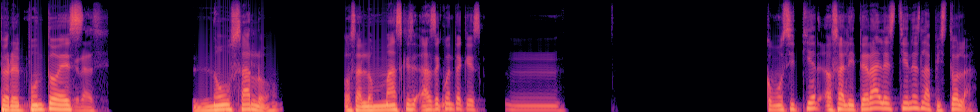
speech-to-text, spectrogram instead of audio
Pero el punto es Gracias. no usarlo. O sea, lo más que. Haz de cuenta que es. mm, como si tienes. O sea, literal, es tienes la pistola.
